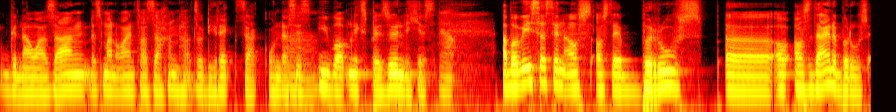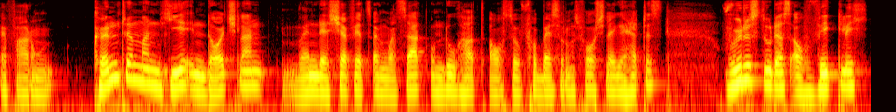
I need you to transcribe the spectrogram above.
genauer sagen, dass man auch einfach Sachen halt so direkt sagt und das ah. ist überhaupt nichts Persönliches. Ja. Aber wie ist das denn aus, aus der Berufs, äh, aus deiner Berufserfahrung? Könnte man hier in Deutschland, wenn der Chef jetzt irgendwas sagt und du halt auch so Verbesserungsvorschläge hättest, würdest du das auch wirklich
